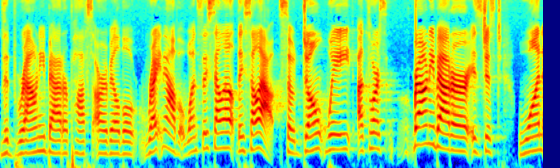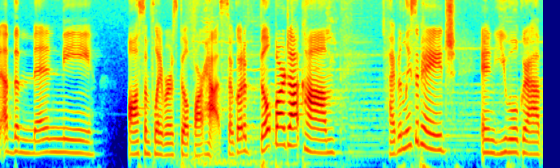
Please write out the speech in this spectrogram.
the brownie batter puffs are available right now, but once they sell out, they sell out. So don't wait. Of course, brownie batter is just one of the many awesome flavors Built Bar has. So go to builtbar.com, type in Lisa Page, and you will grab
